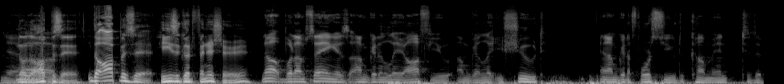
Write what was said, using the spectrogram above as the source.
Yeah. No, the Uh, opposite. The opposite. He's a good finisher. No, what I'm saying is I'm gonna lay off you. I'm gonna let you shoot, and I'm gonna force you to come into the.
